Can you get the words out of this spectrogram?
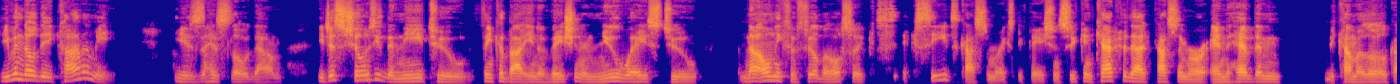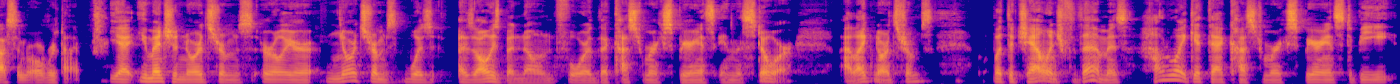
even though the economy is has slowed down. It just shows you the need to think about innovation and new ways to not only fulfill but also ex- exceeds customer expectations. So you can capture that customer and have them become a loyal customer over time. Yeah, you mentioned Nordstrom's earlier. Nordstrom's was has always been known for the customer experience in the store. I like Nordstrom's, but the challenge for them is how do I get that customer experience to be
